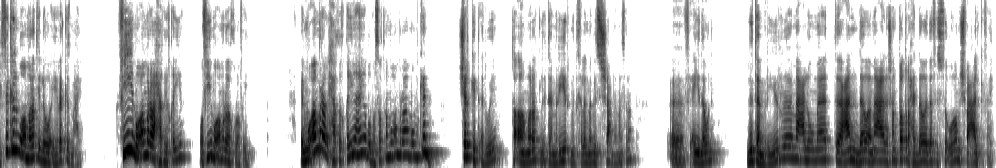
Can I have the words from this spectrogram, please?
الفكر المؤامراتي اللي هو إيه؟ ركز معايا. في مؤامرة حقيقية وفي مؤامرة خرافية. المؤامرة الحقيقية هي ببساطة مؤامرة ممكنة. شركة أدوية تآمرت لتمرير من خلال مجلس الشعب مثلا آه، في أي دولة لتمرير معلومات عن دواء ما علشان تطرح الدواء ده في السوق وهو مش فعال كفاية.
